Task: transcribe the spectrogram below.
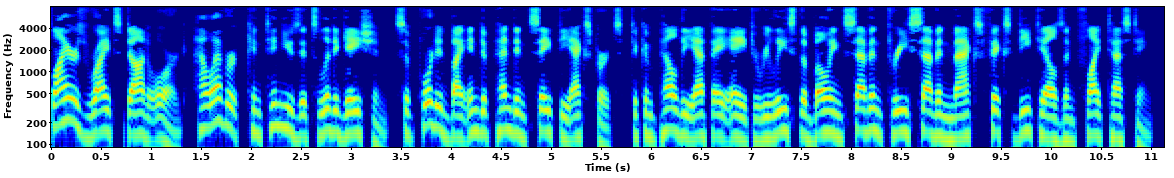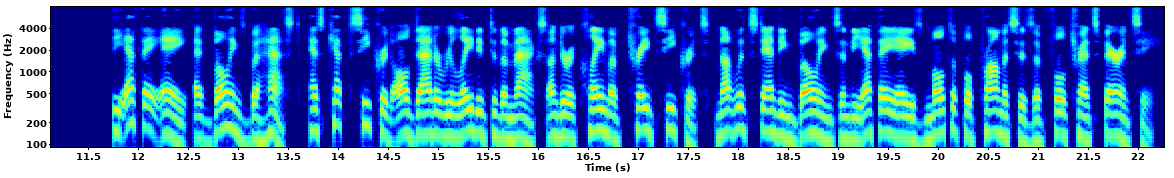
FlyersRights.org, however, continues its litigation, supported by independent safety experts, to compel the FAA to release the Boeing 737 MAX fix details and flight testing. The FAA, at Boeing's behest, has kept secret all data related to the MAX under a claim of trade secrets, notwithstanding Boeing's and the FAA's multiple promises of full transparency.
